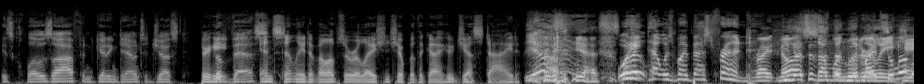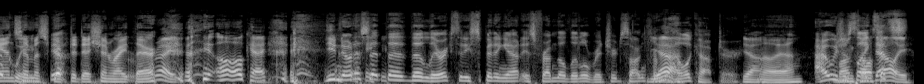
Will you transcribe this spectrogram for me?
his clothes off and getting down to just Where the he vest. instantly develops a relationship with the guy who just died. yeah. yes. Wait, I- that was my best friend. Right. No, You know, this is the someone Moonlight literally Soliloquy. hands him a script edition right there. Right. oh, okay. Do you notice that the, the lyrics that he's spitting out is from the Little Richard song from the helicopter? Yeah. Oh yeah. I was Long just like, that's, Sally.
